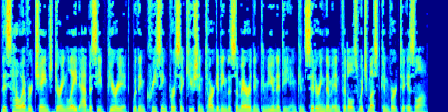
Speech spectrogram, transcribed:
This however changed during late Abbasid period, with increasing persecution targeting the Samaritan community and considering them infidels which must convert to Islam.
